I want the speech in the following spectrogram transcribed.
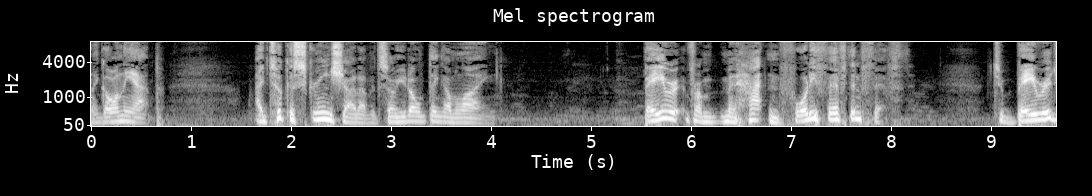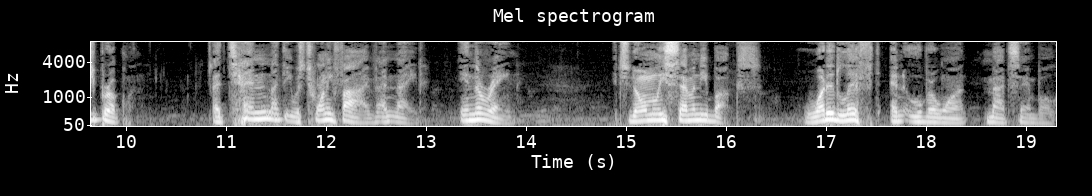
I go on the app. I took a screenshot of it so you don't think I'm lying. Bay from Manhattan, 45th and 5th, to Bay Ridge, Brooklyn, at 10, I think it was 25 at night, in the rain. It's normally 70 bucks. What did Lyft and Uber want, Matt Sambola?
